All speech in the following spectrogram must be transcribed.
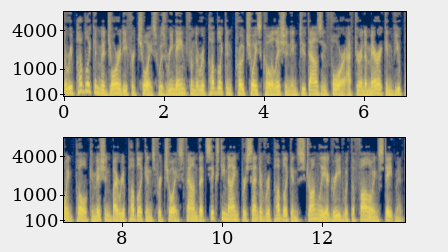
The Republican Majority for Choice was renamed from the Republican Pro-Choice Coalition in 2004 after an American Viewpoint poll commissioned by Republicans for Choice found that 69% of Republicans strongly agreed with the following statement,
